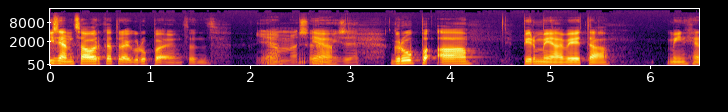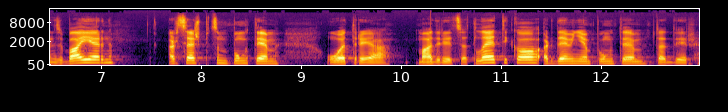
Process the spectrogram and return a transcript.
Izņemt cauri katrai grupai. Tad, Jā, Jā, mēs varam iziet. grupa A pirmajā vietā Mīnhens Bayern ar 16 punktiem, otrajā Madrids Atletico ar 9 punktiem, tad ir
